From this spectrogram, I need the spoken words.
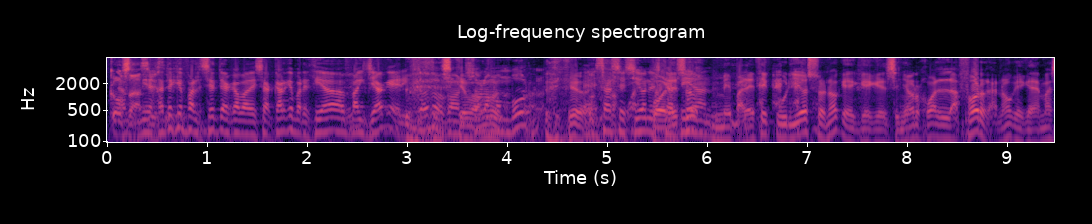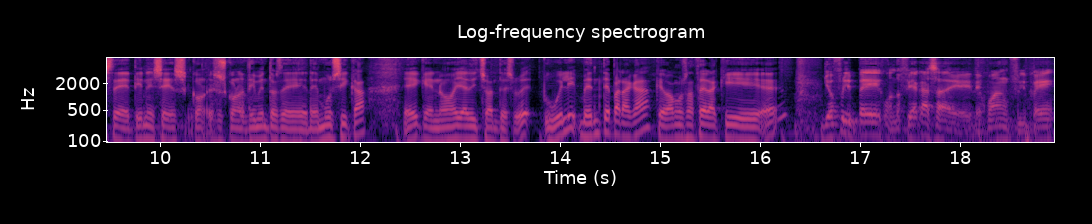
Cosas, Mira, sí, fíjate sí. qué falsete acaba de sacar, que parecía Mike Jagger y todo, Es con que vamos, Solomon Burr. es que- Esas sesiones Por que eso hacían. me parece curioso, ¿no? Que, que- que el señor Juan Laforga, ¿no? Que, que además eh, tiene esos, esos conocimientos de, de música, eh, que no haya dicho antes, "Eh, Willy, vente para acá, que vamos a hacer aquí. ¿eh?". yo flipé cuando fui a casa de, de Juan, flipé.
